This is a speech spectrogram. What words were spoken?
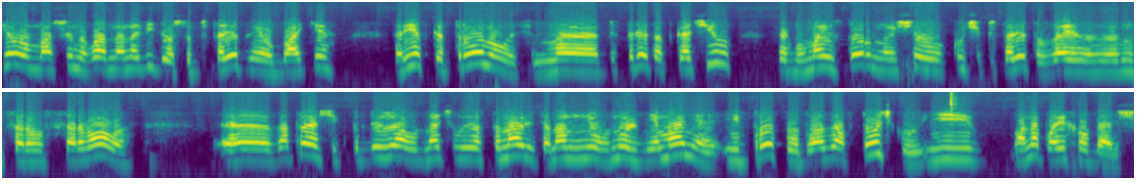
села в машину, главное, она видела, что пистолет у нее в баке, резко тронулась, э, пистолет отскочил, как бы в мою сторону еще кучу пистолетов за- э, сор- сорвала. Э, заправщик подбежал, начал ее останавливать, она на него в ноль внимания, и просто вот глаза в точку, и она поехала дальше.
